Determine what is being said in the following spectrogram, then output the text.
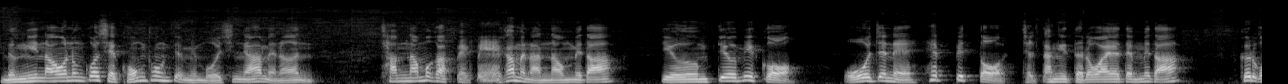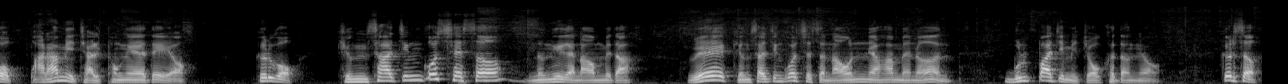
능이 나오는 곳의 공통점이 무엇이냐 하면은 참나무가 빽빽하면 안 나옵니다. 띄엄띄엄 있고 오전에 햇빛도 적당히 들어와야 됩니다. 그리고 바람이 잘 통해야 돼요. 그리고 경사진 곳에서 능이가 나옵니다. 왜 경사진 곳에서 나오느냐 하면은 물 빠짐이 좋거든요. 그래서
